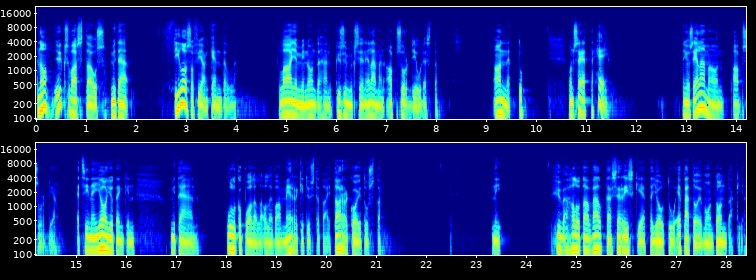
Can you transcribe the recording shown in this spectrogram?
No, yksi vastaus, mitä filosofian kentällä laajemmin on tähän kysymykseen elämän absurdiudesta annettu, on se, että hei, jos elämä on absurdia, että siinä ei ole jotenkin mitään ulkopuolella olevaa merkitystä tai tarkoitusta, niin hyvä, halutaan välttää se riski, että joutuu epätoivoon ton takia.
